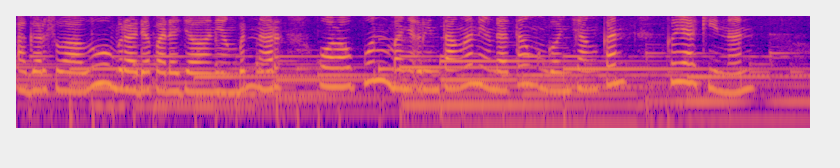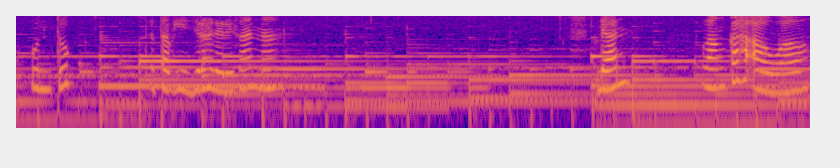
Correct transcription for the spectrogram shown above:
agar selalu berada pada jalan yang benar, walaupun banyak rintangan yang datang menggoncangkan keyakinan untuk tetap hijrah dari sana. Dan langkah awal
